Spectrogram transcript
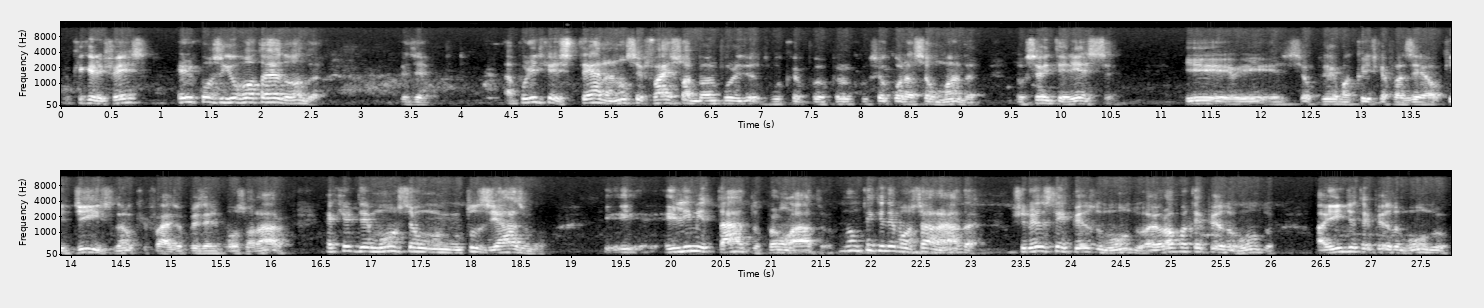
O que, que ele fez? Ele conseguiu volta redonda. Quer dizer, a política externa não se faz só pelo, que o seu coração manda, o seu interesse. E, e, se eu tiver uma crítica a fazer ao que diz, não o que faz o presidente Bolsonaro, é que ele demonstra um entusiasmo ilimitado para um lado. Não tem que demonstrar nada. Os chineses têm peso no mundo, a Europa tem peso no mundo, a Índia tem peso no mundo,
